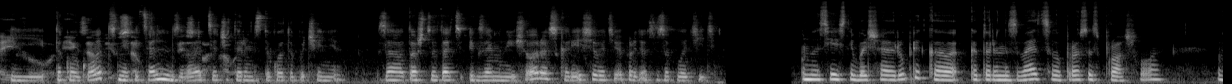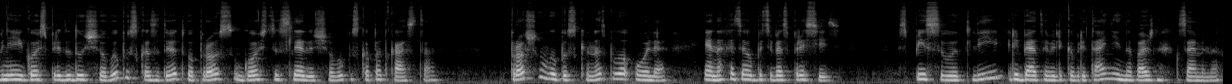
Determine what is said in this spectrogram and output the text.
И такой год неофициально называется 14 год обучения. За то, что сдать экзамены еще раз, скорее всего, тебе придется заплатить. У нас есть небольшая рубрика, которая называется «Вопросы с прошлого». В ней гость предыдущего выпуска задает вопрос гостю следующего выпуска подкаста прошлом выпуске у нас была Оля, и она хотела бы тебя спросить, списывают ли ребята Великобритании на важных экзаменах?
